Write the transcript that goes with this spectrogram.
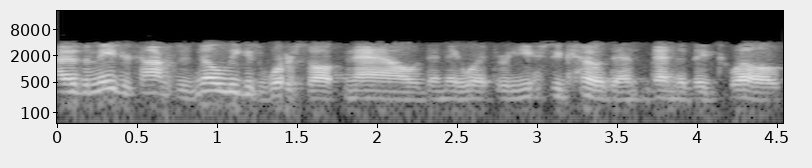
out of the major conferences, no league is worse off now than they were three years ago than, than the Big 12.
